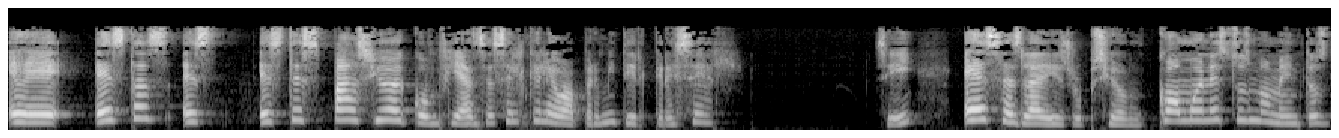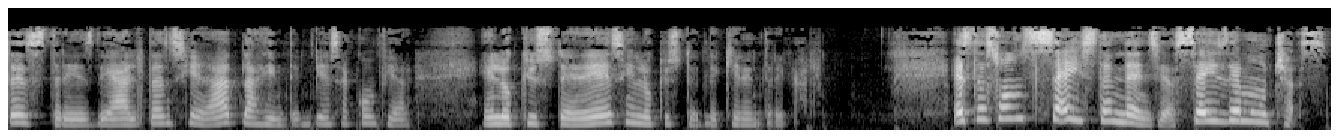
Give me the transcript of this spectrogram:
eh, estas, este espacio de confianza es el que le va a permitir crecer, ¿sí? Esa es la disrupción. Cómo en estos momentos de estrés, de alta ansiedad, la gente empieza a confiar en lo que usted es y en lo que usted le quiere entregar. Estas son seis tendencias, seis de muchas,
